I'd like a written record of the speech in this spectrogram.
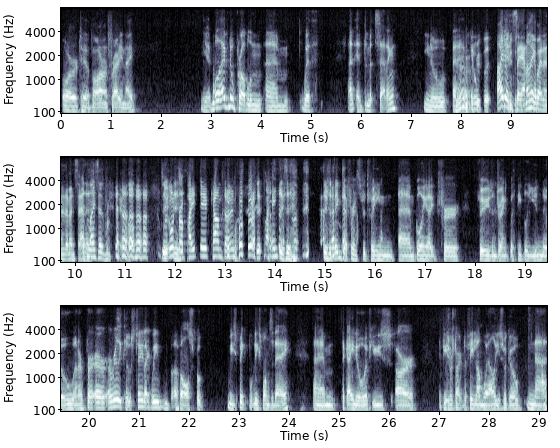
or to a bar on Friday night. Yeah, well, I have no problem um, with an intimate setting. You know, um, Yeah. a group of- I a didn't say anything people- about an intimate setting. I said we're going to a pub. We're going for a pint, Dave. Calm down. there's a, there's a big difference between um, going out for food and drink with people you know and are, are, are really close to. Like we have all spoke, we speak at least once a day. Um, like I know if you are, if you were starting to feel unwell, you would go, nah,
